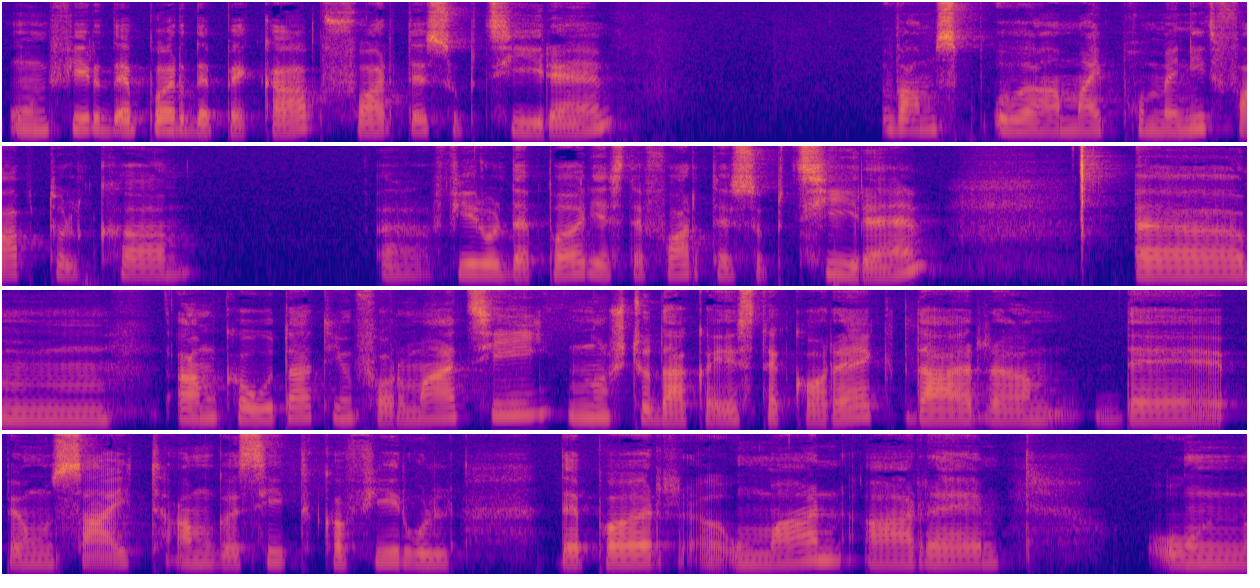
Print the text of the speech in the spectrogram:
un fir de păr de pe cap, foarte subțire. V-am am mai pomenit faptul că uh, firul de păr este foarte subțire. Um, am căutat informații, nu știu dacă este corect, dar um, de pe un site am găsit că firul de păr uh, uman are un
